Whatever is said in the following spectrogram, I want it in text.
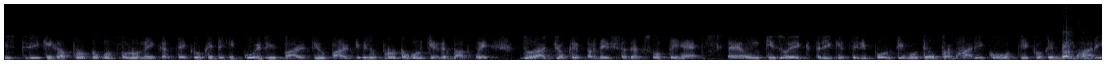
इस तरीके का प्रोटोकॉल फॉलो नहीं करते क्योंकि देखिए कोई भी पार्टी हो पार्टी में जो प्रोटोकॉल की अगर बात करें जो राज्यों के प्रदेश अध्यक्ष होते हैं उनकी जो एक तरीके से रिपोर्टिंग होती है वो प्रभारी को होती है क्योंकि प्रभारी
